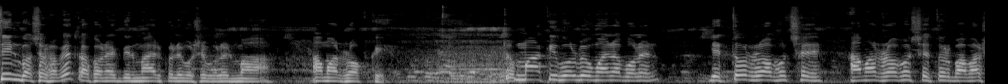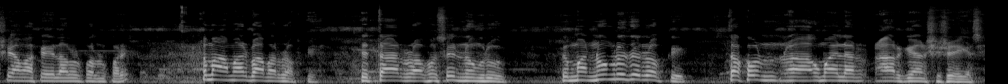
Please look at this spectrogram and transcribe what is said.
তিন বছর হবে, তখন একদিন মায়ের কোলে বসে বলেন, মা, আমার রবকে তো মা কি বলবে উমায়রা বলেন যে, তোর রব হচ্ছে, আমার রব হচ্ছে, তোর বাবা সে আমাকে লালন পালন করে। তো মা, আমার বাবার রবকে যে তার রব হচ্ছে নমরুদ। তো মা, নমরুদের রবকে তখন উমায়লার আর জ্ঞান শেষ হয়ে গেছে।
